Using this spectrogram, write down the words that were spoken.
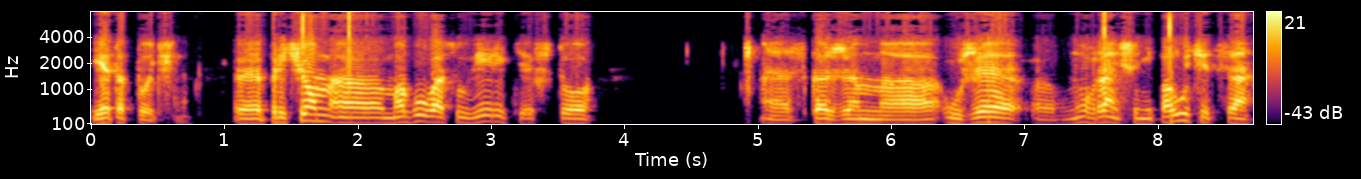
И это точно. Э, Причем э, могу вас уверить, что Э, скажем, уже, ну, раньше не получится,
